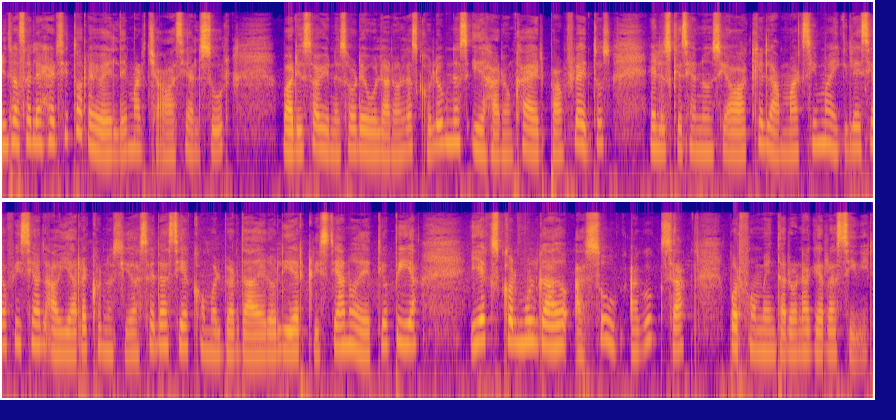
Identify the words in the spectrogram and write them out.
Mientras el ejército rebelde marchaba hacia el sur, varios aviones sobrevolaron las columnas y dejaron caer panfletos en los que se anunciaba que la máxima iglesia oficial había reconocido a Selassie como el verdadero líder cristiano de Etiopía y excomulgado a su Guxa por fomentar una guerra civil.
